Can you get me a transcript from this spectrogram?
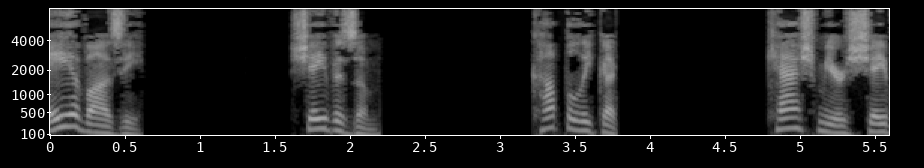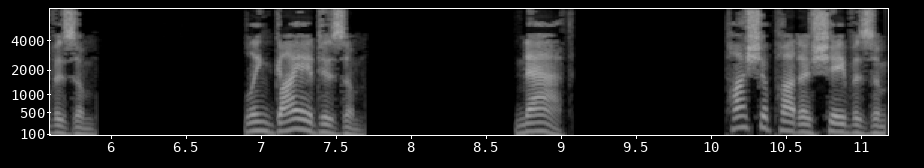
Ayavasi Shaivism. Kapalika. Kashmir Shaivism. Lingayatism. Nath. Pashupata Shaivism.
